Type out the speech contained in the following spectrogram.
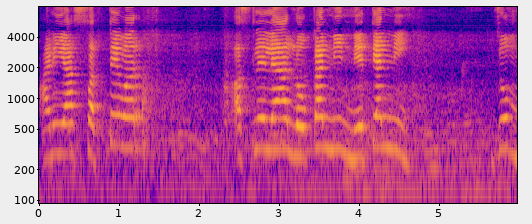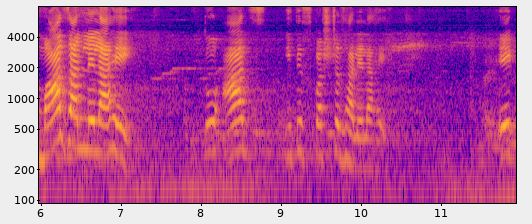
आणि या सत्तेवर असलेल्या लोकांनी नेत्यांनी जो माज आणलेला आहे तो आज इथे स्पष्ट झालेला आहे. एक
